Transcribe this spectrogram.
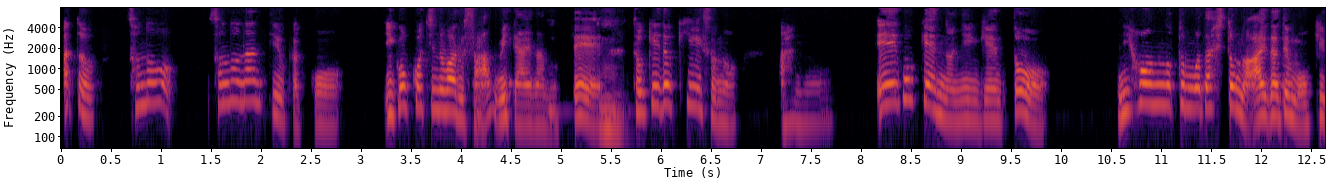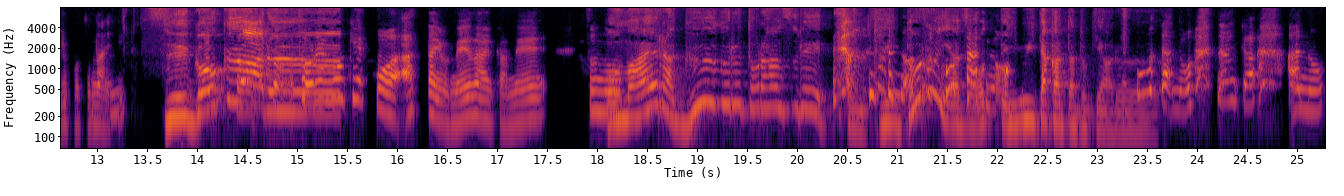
あと、その、そのなんていうかこう、居心地の悪さみたいなのって、うん。時々その、あの、英語圏の人間と日本の友達との間でも起きることない？すごくあるそそれも結構あったよね、なんかね。そおの、前ら Google トランスレートについとるんやぞって言いたかった時ある。そうなのなんか、あの、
